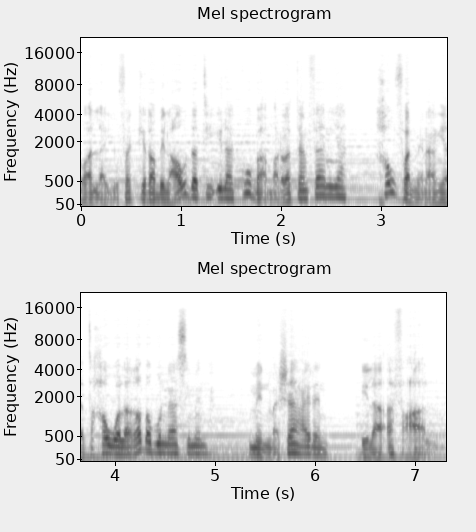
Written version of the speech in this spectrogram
وألا يفكر بالعودة إلى كوبا مرة ثانية خوفا من أن يتحول غضب الناس منه من مشاعر إلى أفعال.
